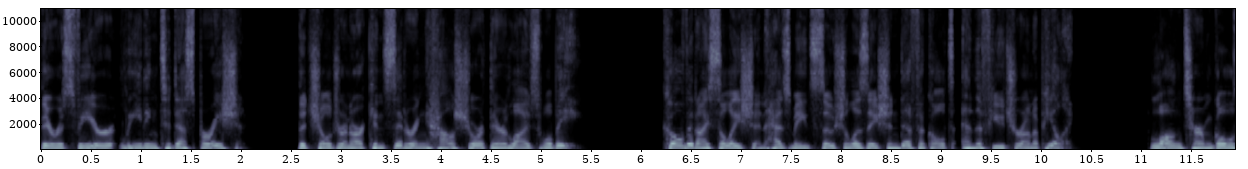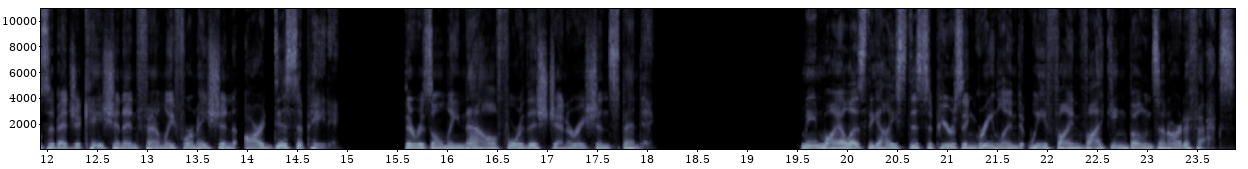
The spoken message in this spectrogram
There is fear leading to desperation. The children are considering how short their lives will be. COVID isolation has made socialization difficult and the future unappealing. Long term goals of education and family formation are dissipating. There is only now for this generation spending. Meanwhile, as the ice disappears in Greenland, we find Viking bones and artifacts.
